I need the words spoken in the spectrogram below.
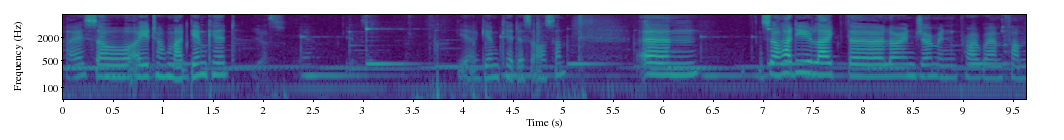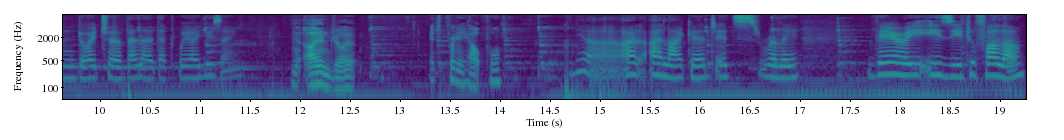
Okay, so are you talking about GimKit? Yes. Yeah, GimKit is awesome. Um, so how do you like the Learn German program from Deutsche Welle that we are using? I enjoy it. It's pretty helpful. Yeah, I, I like it. It's really very easy to follow.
